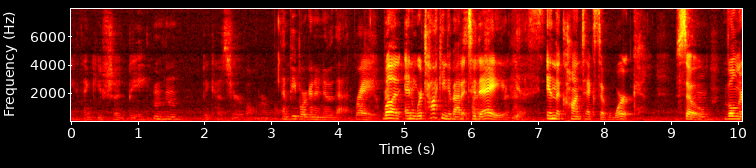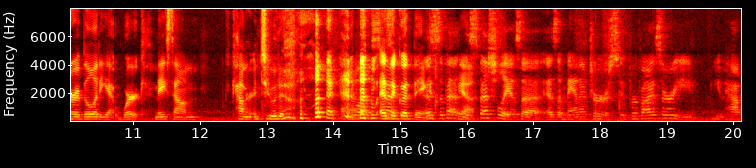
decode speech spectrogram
you think you should be hmm because you're vulnerable. and people are going to know that right. Well, and, and we're talking about it today yes in the context of work. So, Mhm. vulnerability at work may sound counterintuitive Well, as a good thing. Yeah. Especially as a as a manager or supervisor, you you have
